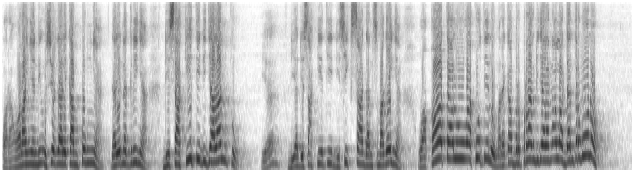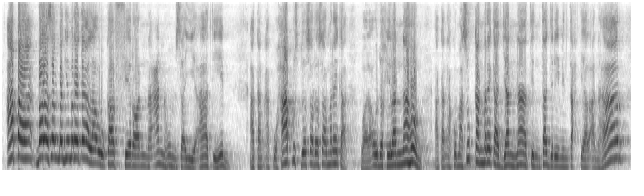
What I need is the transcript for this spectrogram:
orang-orang yang diusir dari kampungnya, dari negerinya, disakiti di jalanku, ya dia disakiti, disiksa dan sebagainya. Wa qatalu wa kutilu, mereka berperang di jalan Allah dan terbunuh. Apa balasan bagi mereka? La ukaffiranna anhum sayyiatihim akan aku hapus dosa-dosa mereka wala udkhilannahum akan aku masukkan mereka jannatin tajri min tahtihal anhar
